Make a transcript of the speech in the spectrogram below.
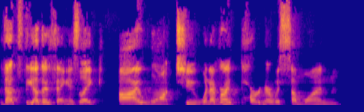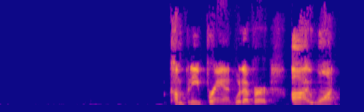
that's the other thing is like I want to whenever I partner with someone company brand whatever I want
